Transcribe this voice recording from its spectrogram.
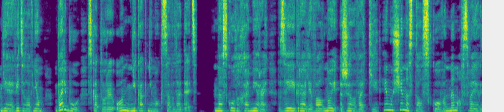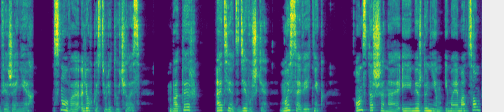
Я видела в нем борьбу, с которой он никак не мог совладать. На скулах Амира заиграли волной желваки, и мужчина стал скованным в своих движениях. Снова легкость улетучилась. Батыр – отец девушки, мой советник. Он старшина, и между ним и моим отцом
